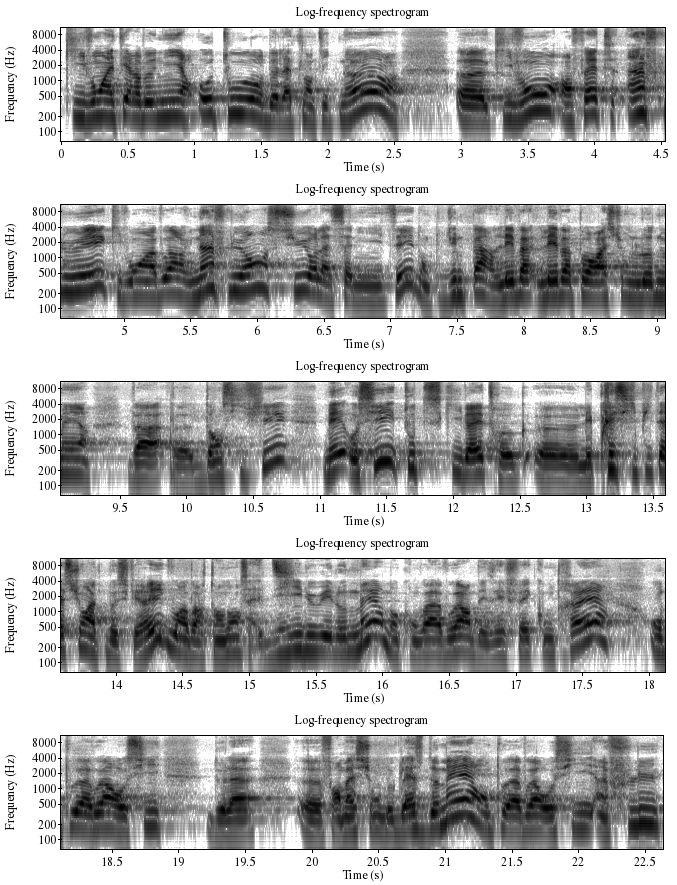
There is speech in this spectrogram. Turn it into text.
qui vont intervenir autour de l'Atlantique Nord, euh, qui vont en fait influer, qui vont avoir une influence sur la salinité. Donc, d'une part, l'évaporation de l'eau de mer va euh, densifier, mais aussi tout ce qui va être euh, les précipitations atmosphériques vont avoir tendance à diluer l'eau de mer. Donc, on va avoir des effets contraires. On peut avoir aussi de la formation de glace de mer. On peut avoir aussi un flux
